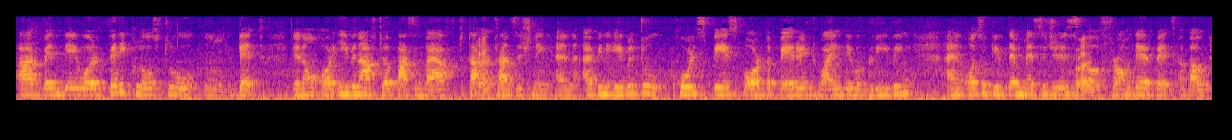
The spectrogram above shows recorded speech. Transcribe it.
are when they were very close to um, death. You know, or even after passing by, after ta- transitioning. And I've been able to hold space for the parent while they were grieving and also give them messages Right. uh, from their pets about.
